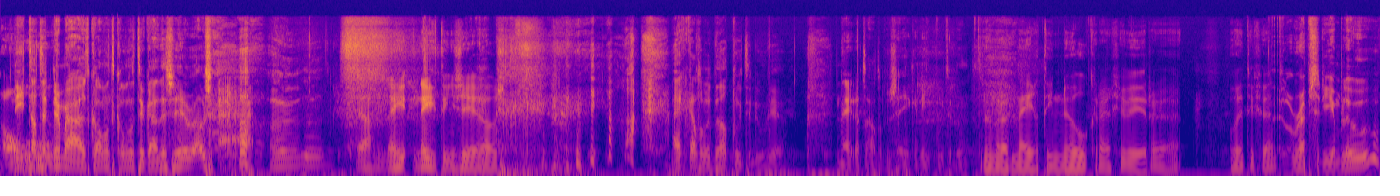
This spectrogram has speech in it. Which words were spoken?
Oh. Niet dat het nummer uitkwam, want het komt natuurlijk uit de Zero's. Ja, ne- 19 zero's. Eigenlijk hadden we dat moeten doen, ja. Nee, dat hadden we zeker niet moeten doen. Nummer uit 19.0 krijg je weer... eh, hoe heet die vent? Rhapsody in Blue.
